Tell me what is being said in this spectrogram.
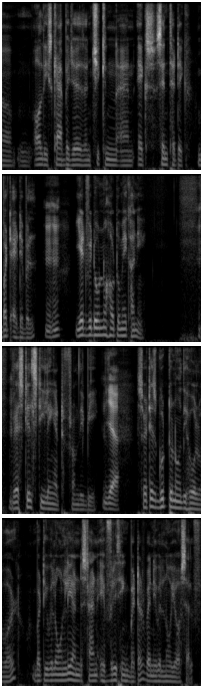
uh, all these cabbages and chicken and eggs synthetic but edible. hmm Yet we don't know how to make honey. we are still stealing it from the bee. Yeah. So it is good to know the whole world, but you will only understand everything better when you will know yourself.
